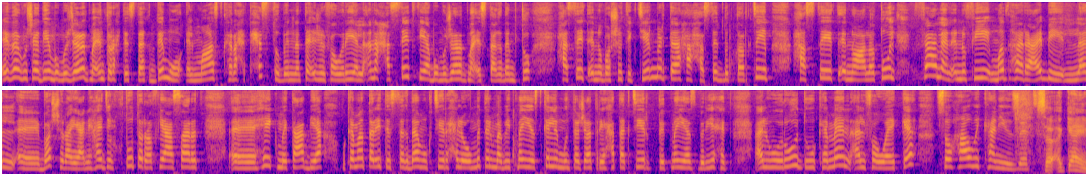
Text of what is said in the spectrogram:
إذا مشاهدين بمجرد ما أنتم رح تستخدموا الماسك رح تحسوا بالنتائج الفورية اللي أنا حسيت فيها بمجرد ما استخدمته حسيت إنه بشرتي كتير مرتاحة حسيت بالترطيب حسيت إنه على طول فعلا إنه في مظهر عبي للبشرة يعني هذه الخطوط الرفيعة صارت آه، هيك متعبية وكمان طريقة استخدامه كتير حلوة ومثل ما بيتميز كل المنتجات ريحتها كتير بتتميز بريحه الورود وكمان الفواكه so how we can use it So again,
